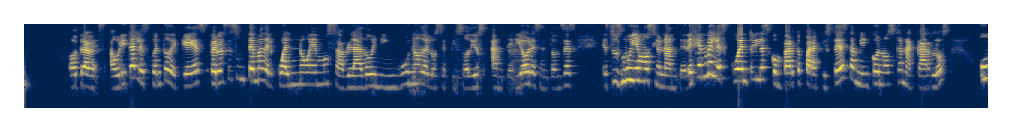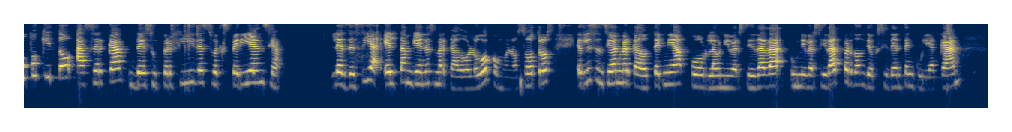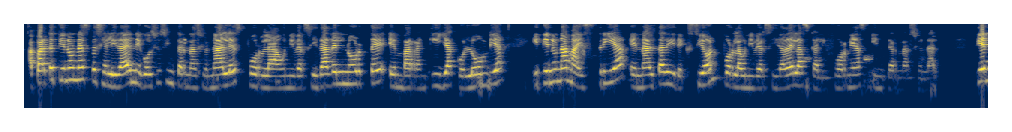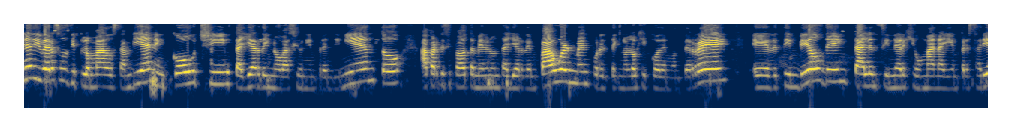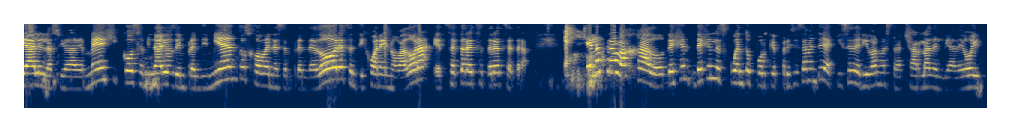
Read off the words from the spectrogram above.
otra vez, ahorita les cuento de qué es, pero este es un tema del cual no hemos hablado en ninguno de los episodios anteriores, entonces esto es muy emocionante. Déjenme les cuento y les comparto para que ustedes también conozcan a Carlos un poquito acerca de su perfil y de su experiencia. Les decía, él también es mercadólogo como nosotros, es licenciado en Mercadotecnia por la Universidad, Universidad perdón, de Occidente en Culiacán, Aparte tiene una especialidad de negocios internacionales por la Universidad del Norte en Barranquilla, Colombia, y tiene una maestría en alta dirección por la Universidad de las Californias Internacional. Tiene diversos diplomados también en coaching, taller de innovación y emprendimiento, ha participado también en un taller de empowerment por el Tecnológico de Monterrey, eh, de Team Building, Talent Sinergia Humana y Empresarial en la Ciudad de México, seminarios de emprendimientos, jóvenes emprendedores en Tijuana Innovadora, etcétera, etcétera, etcétera. Él ha trabajado, dejen, déjenles cuento porque precisamente de aquí se deriva nuestra charla del día de hoy.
